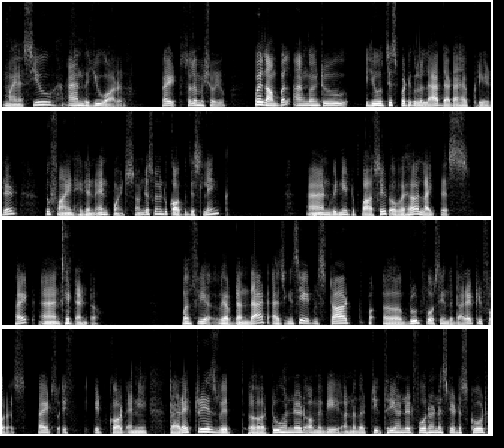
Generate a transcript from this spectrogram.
Minus u and the url right so let me show you. For example i'm going to use this particular lab that i have created to find hidden endpoints. So i'm just going to copy this link and we need to pass it over here like this. Right and hit enter once we, we have done that as you can see it will start uh, brute forcing the directory for us right so if it got any directories with uh, 200 or maybe another 300 400 status code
